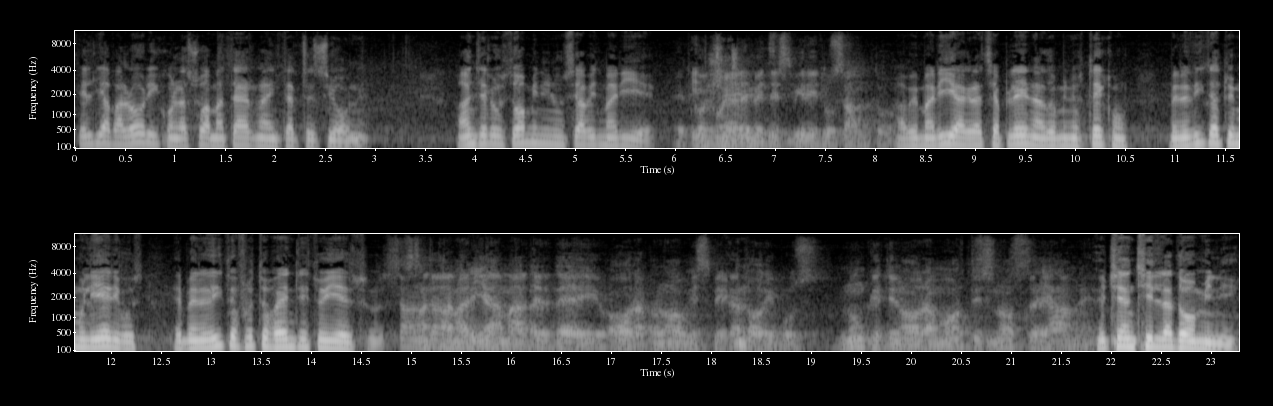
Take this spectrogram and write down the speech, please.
e li avvalori con la sua materna intercessione. Angelus Domini nunciavit Mariae. Et concepit Spiritu Santo. Ave Maria, grazia plena, Dominus tecum, benedicta tui mulieribus, e benedicto frutto ventris tui, Iesus. Santa Maria, Mater Dei, ora pro nobis peccatoribus, nunc et in hora mortis nostre. Amen. Ecce ancilla Domini.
